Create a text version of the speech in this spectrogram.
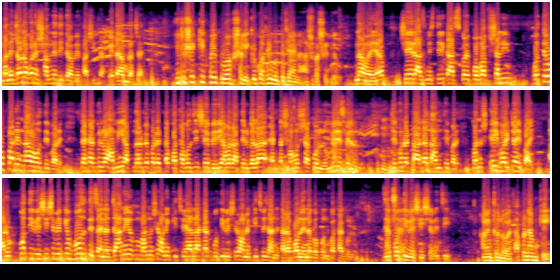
মানে জনগণের সামনে দিতে হবে ফাঁসিটা এটা আমরা চাই। হিটু শেখ কি ভাই প্রভাবশালী কেউ কথাই বলতে চায় না আশপাশের কেউ। না ভাইয়া সে রাজমিস্ত্রি কাজ করে প্রভাবশালী হতেও পারে নাও হতে পারে। দেখা গেলো আমি আপনার ব্যাপারে একটা কথা বলছি সে বেরিয়ে আমার রাতের বেলা একটা সমস্যা করল মেরে ফেলল। যে কোনো একটা আঘাত আনতে পারে। মানুষ এই ভয়টাই পায়। আর প্রতিবেশী হিসেবে কেউ বলতে চায় না। জানে মানুষে অনেক কিছু এলাকার প্রতিবেশীরা অনেক কিছু জানে তারা বলে না গোপন কথাগুলো। যে আচ্ছা। প্রতিবেশী হিসেবে জি। অনেক ধন্যবাদ। আপনার নাম কি?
